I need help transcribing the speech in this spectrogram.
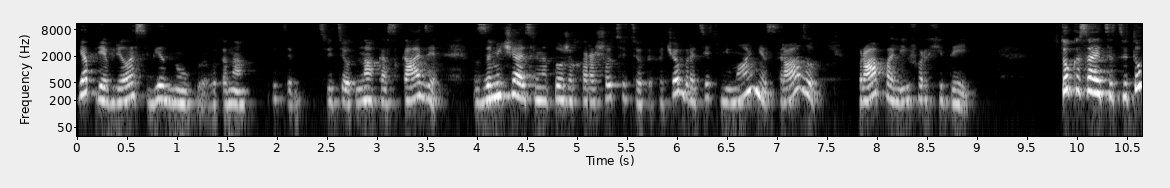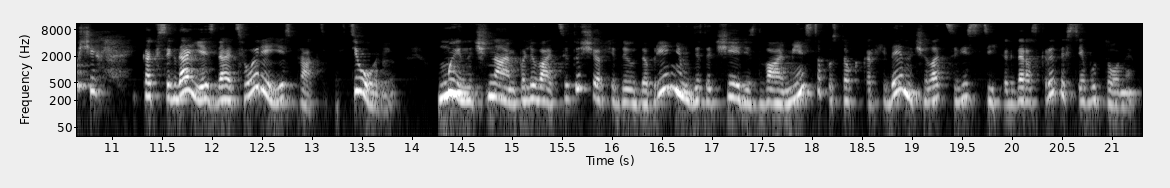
я приобрела себе новую. Вот она, видите, цветет на каскаде, замечательно тоже хорошо цветет. И хочу обратить внимание сразу про полив орхидей. Что касается цветущих, как всегда, есть да, теория, есть практика. В теории мы начинаем поливать цветущие орхидеи удобрением где-то через два месяца после того, как орхидея начала цвести, когда раскрыты все бутоны.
